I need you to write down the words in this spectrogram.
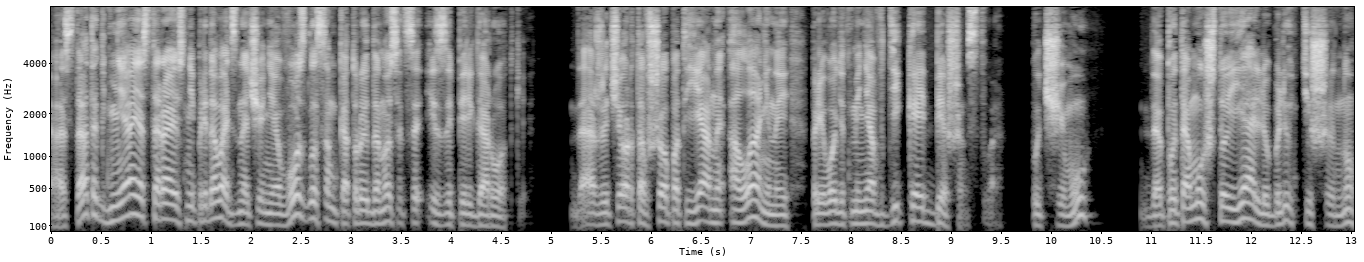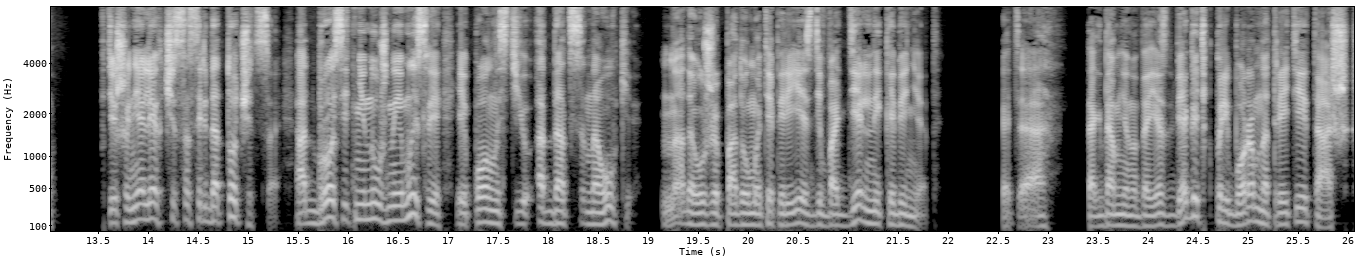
Остаток дня я стараюсь не придавать значения возгласам, которые доносятся из-за перегородки. Даже чертов шепот Яны Аланиной приводит меня в дикое бешенство. Почему? Да потому что я люблю тишину. В тишине легче сосредоточиться, отбросить ненужные мысли и полностью отдаться науке. Надо уже подумать о переезде в отдельный кабинет. Хотя тогда мне надоест бегать к приборам на третий этаж.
